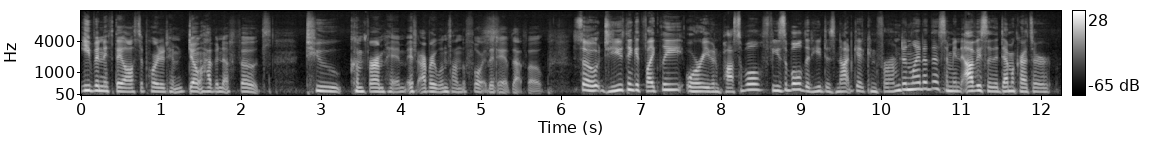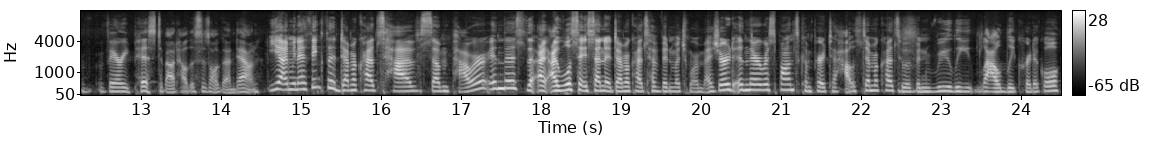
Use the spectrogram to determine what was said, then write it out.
even if they all supported him, don't have enough votes to confirm him if everyone's on the floor the day of that vote. So, do you think it's likely or even possible, feasible, that he does not get confirmed in light of this? I mean, obviously, the Democrats are very pissed about how this has all gone down. Yeah, I mean, I think the Democrats have some power in this. I, will say Senate Democrats have been much more measured in their response compared to House Democrats, who have been really loudly critical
